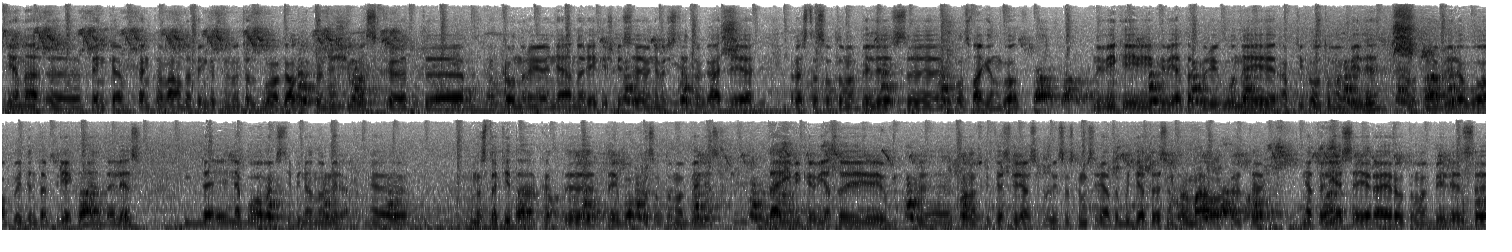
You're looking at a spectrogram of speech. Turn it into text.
dieną 5, 5 val. 5 minutės buvo gautas pranešimas, kad e, Kauno rajone Noreikiškėse universiteto gatvėje rastas automobilis e, Volkswagen Golf. Nuvykę į įvykį vietą pareigūnai aptiko automobilį, automobilio buvo apgadinta priekinė dalis, bei nebuvo valstybinio numerio. Nustatyta, kad e, tai voktas automobilis. Dar įvykio vietoje Kauno apskrities vyriausios policijos komisariato budėtojas informavo, kad e, netoliese yra ir automobilis e,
